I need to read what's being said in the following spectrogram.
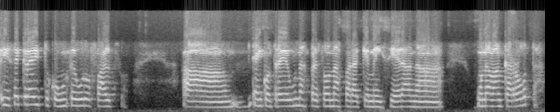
Hice crédito con un seguro falso. Uh, encontré unas personas para que me hicieran uh, una bancarrota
